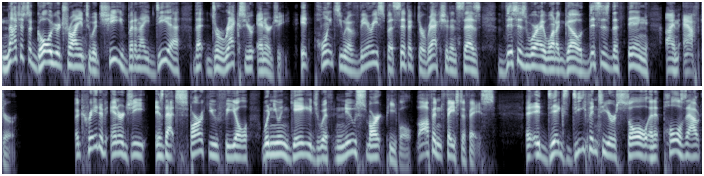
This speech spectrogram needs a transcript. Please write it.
Not just a goal you're trying to achieve, but an idea that directs your energy. It points you in a very specific direction and says, This is where I want to go. This is the thing I'm after. A creative energy is that spark you feel when you engage with new smart people, often face to face. It digs deep into your soul and it pulls out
